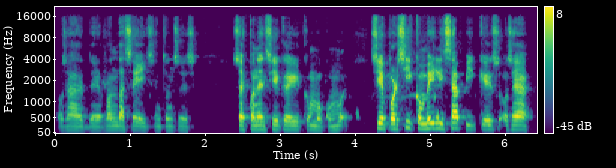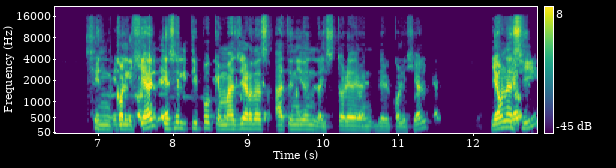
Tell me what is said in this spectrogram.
o sea, de ronda 6, entonces, o sea, con él sí hay que ir como, como, sí, por sí, con Bailey Zappi, que es, o sea, en colegial es el tipo que más yardas ha tenido en la historia del colegial, y aún así,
